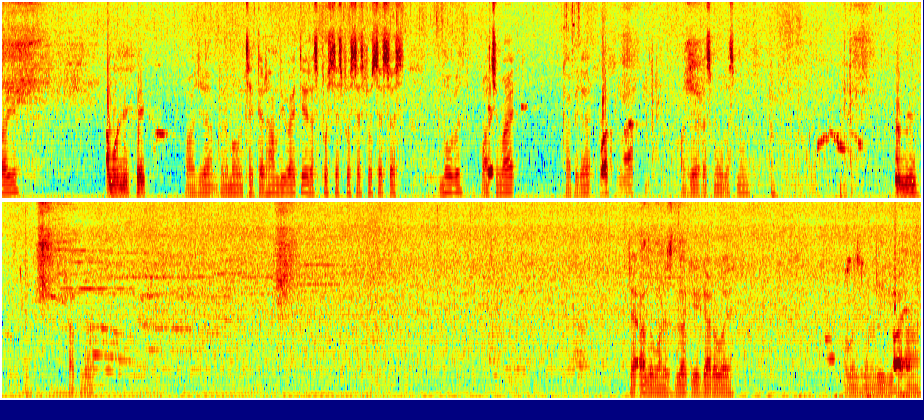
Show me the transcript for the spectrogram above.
are you? I'm on this six. Roger that. I'm gonna move and take that Humvee right there. Let's push, let's push, let's push, let's push. Moving. Watching right. Copy that. Watching left. Roger that. Let's move, let's move. I'm in. Copy that. That other one is lucky it got away. I wasn't gonna leave you behind.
